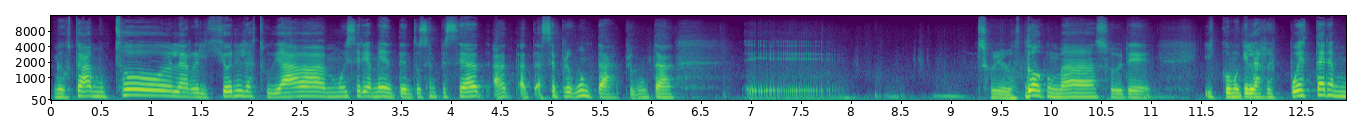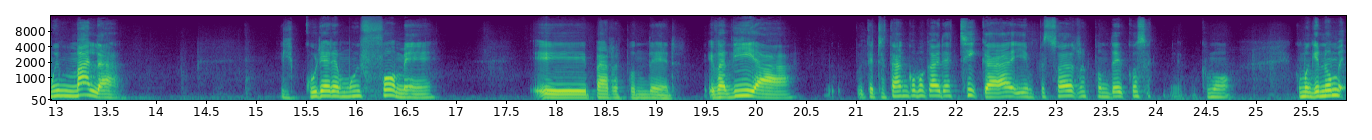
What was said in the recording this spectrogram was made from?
Me gustaba mucho la religión y la estudiaba muy seriamente. Entonces empecé a, a- a hacer preguntas, preguntas eh, sobre los dogmas, sobre. Y como que las respuestas eran muy malas. El cura era muy fome eh, para responder. Evadía. Te trataban como cabras chicas y empezó a responder cosas como, como que no me.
